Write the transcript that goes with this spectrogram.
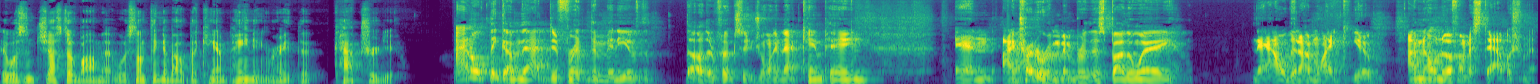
it wasn't just Obama. It was something about the campaigning, right, that captured you. I don't think I'm that different than many of the other folks who joined that campaign. And I try to remember this, by the way, now that I'm like, you know, I don't know if I'm establishment,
